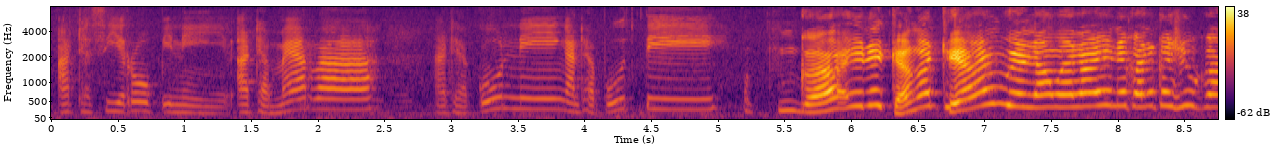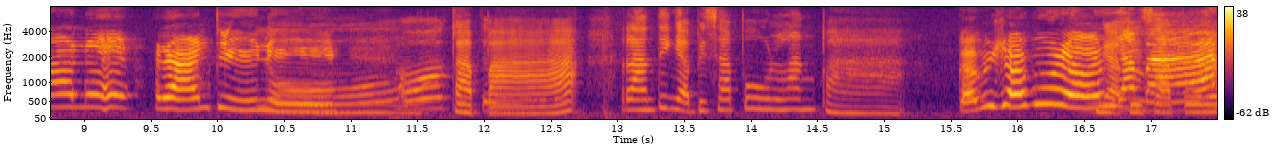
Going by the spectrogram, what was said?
ada sirup ini, ada merah, ada kuning, ada putih. Enggak, ini jangan diambil yang merah ini kan kesukaan Ranti ini. Oh, gitu. Bapak, Ranti nggak bisa pulang, Pak. Gak bisa pulang. Nggak Iya, bisa Mbak. pulang.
